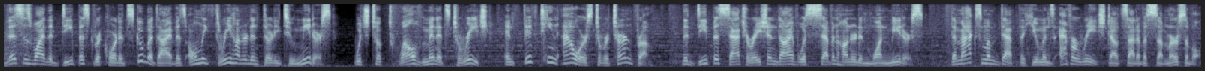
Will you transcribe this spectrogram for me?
This is why the deepest recorded scuba dive is only 332 meters, which took 12 minutes to reach and 15 hours to return from. The deepest saturation dive was 701 meters, the maximum depth the humans ever reached outside of a submersible.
